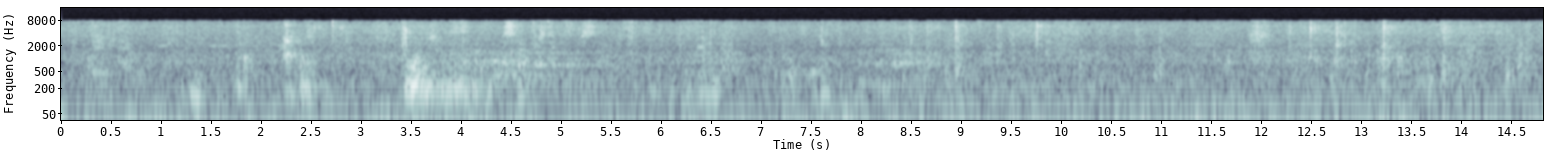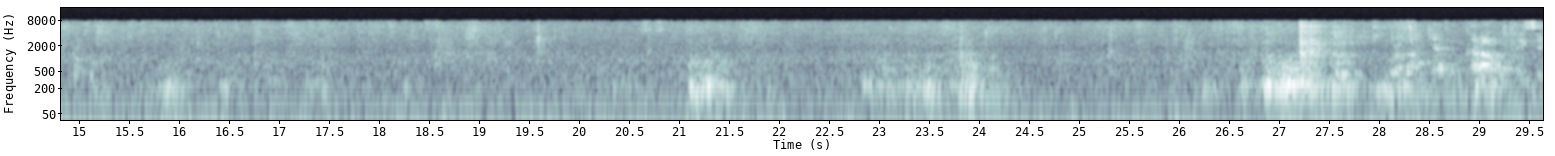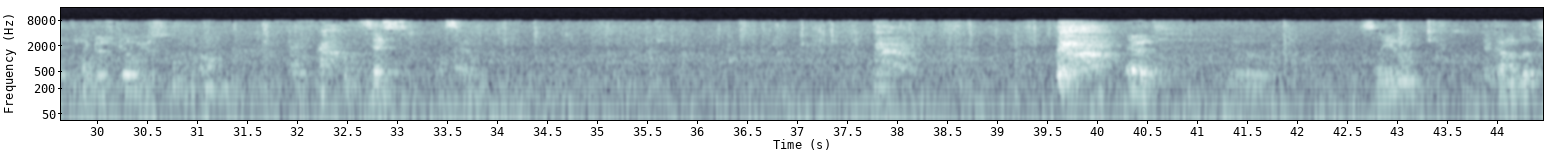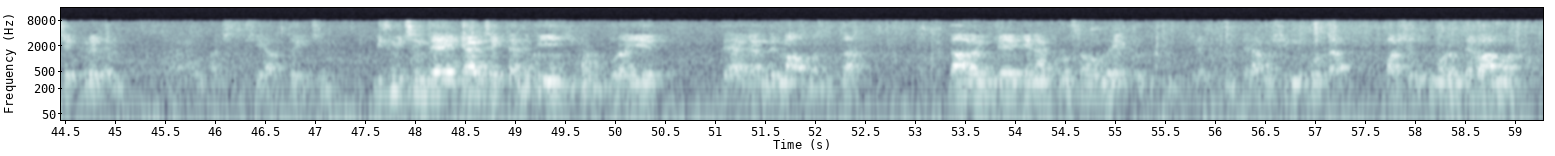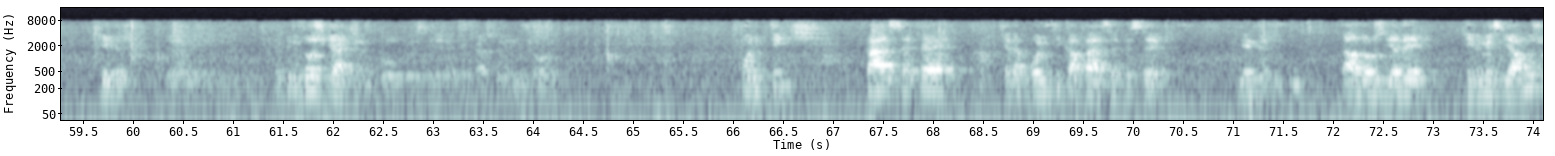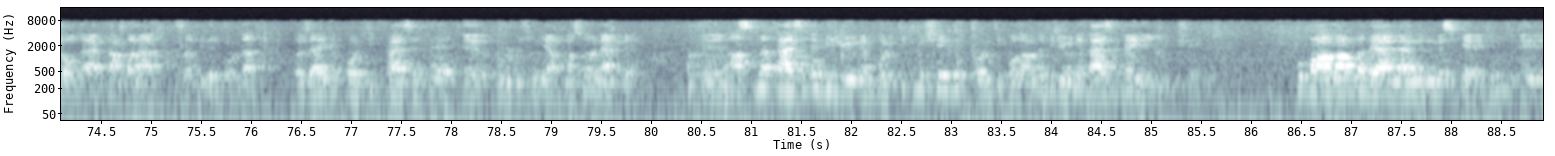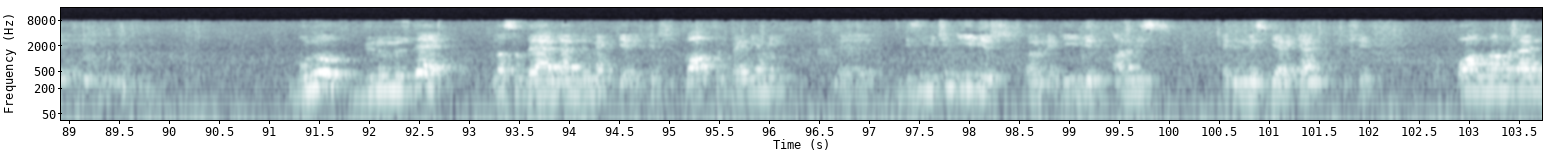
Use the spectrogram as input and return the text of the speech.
Buradan kendimi karanlıkta hissettim de gözüküyor muyuz? Tamam. Ses. Nasıl? Evet. Ee, Sayın Dekanım da teşekkür ederim e, açılışı yaptığı için. Bizim için de gerçekten de bir ilk burayı değerlendirme alanında. Daha önce genel kurul salonunda yapıyorduk bu etkinlikleri ama şimdi burada başladık. Umarım devamı gelir. Ee, hepiniz hoş geldiniz. Bu vesileyle tekrar söylemiş oldum. Politik felsefe ya da politika felsefesi nedir? Daha doğrusu ya da kelimesi yanlış oldu. Erkan bana kızabilir burada. Özellikle politik felsefe e, vurgusunu yapması önemli. E, aslında felsefe bir yönüne politik bir şeydir. Politik olan da bir yönüne felsefeyle ilgili bir şeydir. Bu bağlamda değerlendirilmesi gerekir. E, bunu günümüzde nasıl değerlendirmek gerekir? Walter Benjamin e, bizim için iyi bir örnek, iyi bir analist edilmesi gereken kişi. O anlamda ben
